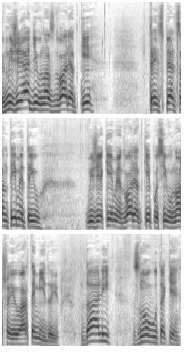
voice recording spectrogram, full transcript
в міжряді у нас два рядки 35 сантиметрів, між якими два рядки посіву нашою артемідою. Далі знову таки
